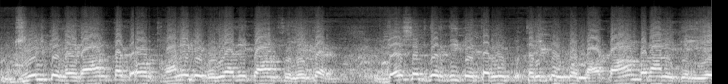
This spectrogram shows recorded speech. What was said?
ड्रिल के मैदान तक और थाने के बुनियादी काम से लेकर दहशतगर्दी के तरीकों को नाकाम बनाने के लिए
